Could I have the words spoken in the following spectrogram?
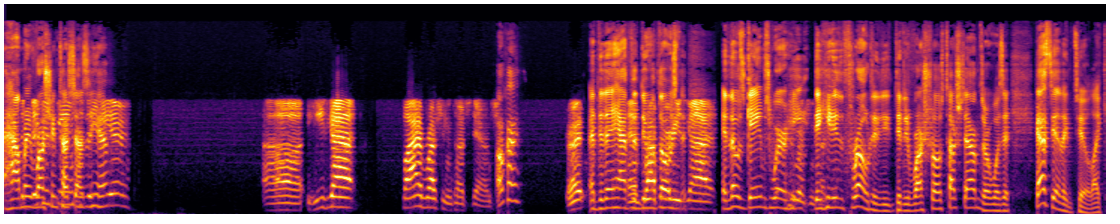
how many rushing touchdowns did he the have? year, Uh, he's got five rushing touchdowns, Okay. right? And did they have to do with those Purdy's in those games where Two he rushing he didn't throw? Did he did he rush for those touchdowns or was it? That's the other thing too. Like,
